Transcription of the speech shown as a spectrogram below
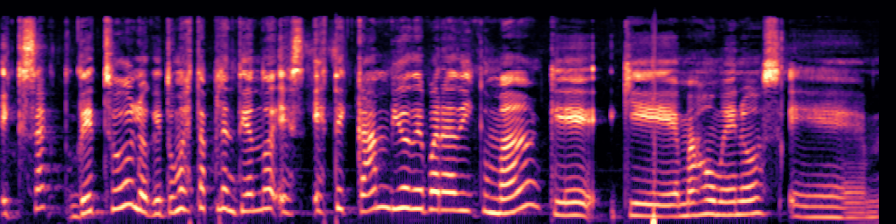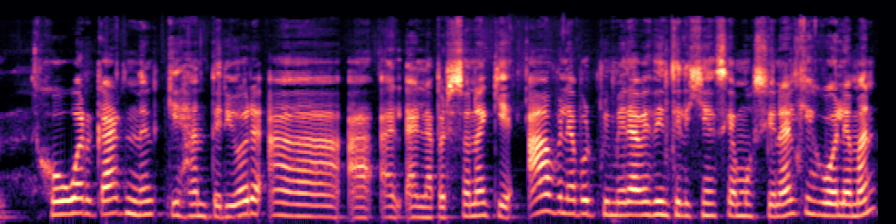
Exacto. De hecho, lo que tú me estás planteando es este cambio de paradigma que, más o menos eh, Howard Gardner, que es anterior a, la persona que habla por primera vez de inteligencia emocional, que es Goleman,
